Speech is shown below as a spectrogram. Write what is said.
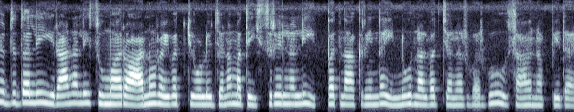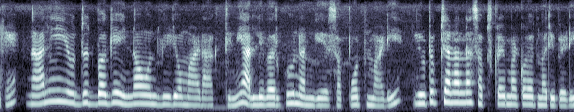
ಯುದ್ಧದಲ್ಲಿ ಇರಾನಲ್ಲಿ ಸುಮಾರು ಆರುನೂರ ಐವತ್ತೇಳು ಜನ ಮತ್ತು ಇಸ್ರೇಲ್ನಲ್ಲಿ ಇಪ್ಪತ್ನಾಲ್ಕರಿಂದ ಇನ್ನೂರ ನಲವತ್ತು ಜನರವರೆಗೂ ಸಾವನ್ನಪ್ಪಿದ್ದಾರೆ ನಾನು ಈ ಯುದ್ಧದ ಬಗ್ಗೆ ಇನ್ನೂ ಒಂದು ವಿಡಿಯೋ ಮಾಡಿ ಹಾಕ್ತೀನಿ. ಅಲ್ಲಿವರೆಗೂ ನನಗೆ ಸಪೋರ್ಟ್ ಮಾಡಿ. ಯೂಟ್ಯೂಬ್ ಚಾನಲ್ನ ಸಬ್ಸ್ಕ್ರೈಬ್ ಮಾಡ್ಕೊಳ್ಳೋದು ಮರಿಬೇಡಿ.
